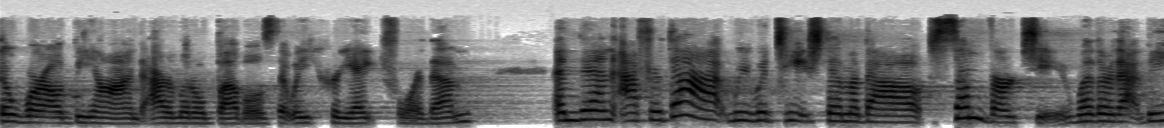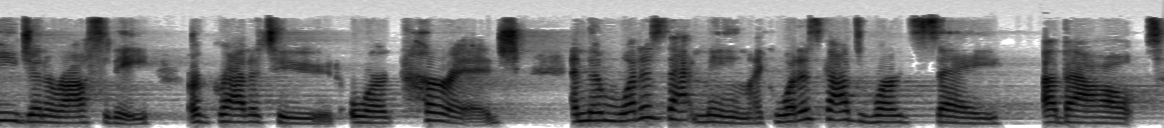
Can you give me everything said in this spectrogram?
the world beyond our little bubbles that we create for them. And then after that, we would teach them about some virtue, whether that be generosity or gratitude or courage. And then what does that mean? Like, what does God's word say about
